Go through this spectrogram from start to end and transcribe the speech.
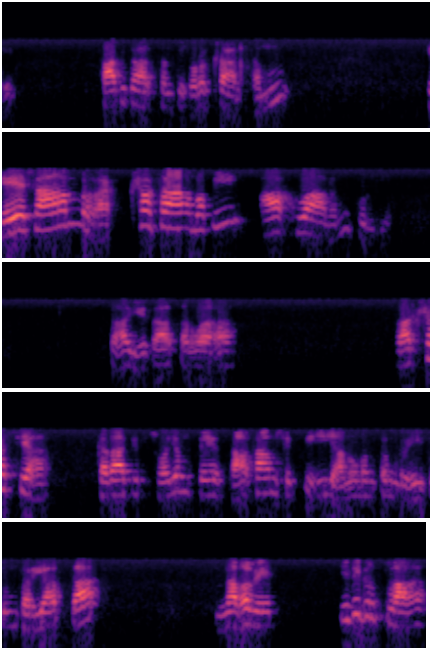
स्थापिताः सन्ति सुरक्षार्थं तेषां रक्षसामपि आह्वानं कुर्युः सः एताः सर्वाः राक्षस्यः, कदाचित् स्वयं ते तासां शक्तिः हनुमन्तं ग्रहीतुं पर्याप्ता न भवेत्। इति कृत्वा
